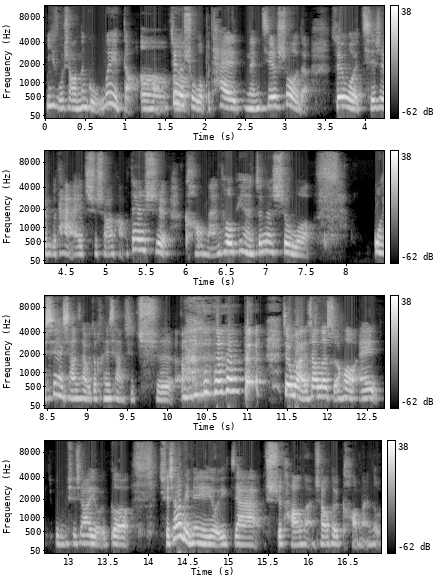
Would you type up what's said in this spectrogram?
衣服上那股味道，嗯啊这个嗯是我不太能接受的，所以我其实不太爱吃烧烤。但是烤馒头片真的是我，我现在想起来我就很想去吃。就晚上的时候，哎，我们学校有一个学校里面也有一家食堂，晚上会烤馒头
